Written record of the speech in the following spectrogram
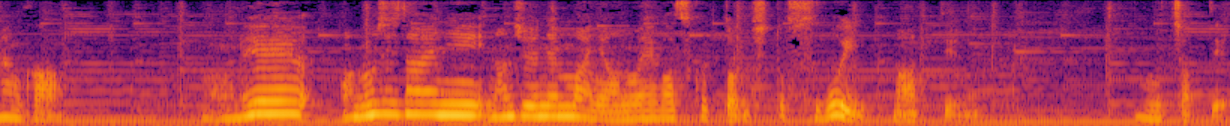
なんか、あれ、あの時代に何十年前にあの映画作った人すごいなっていうの思っちゃって。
